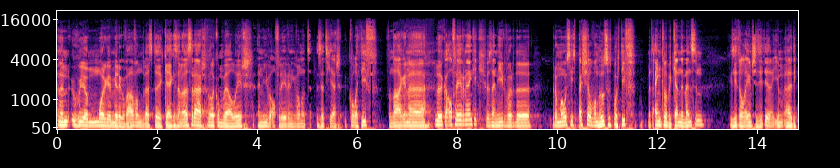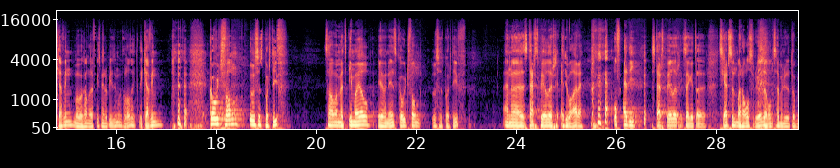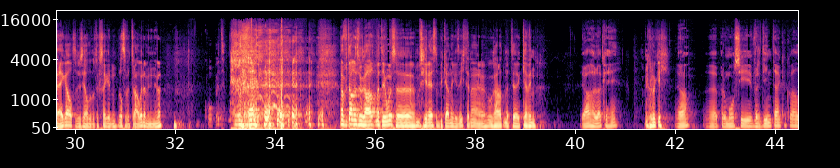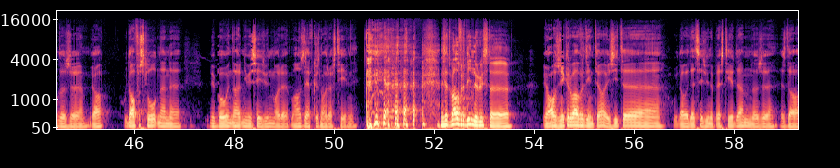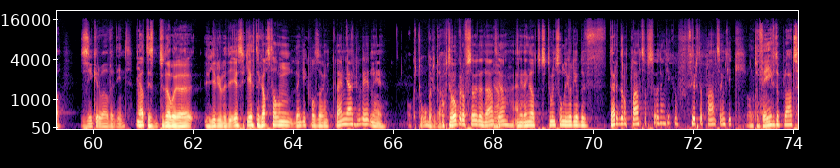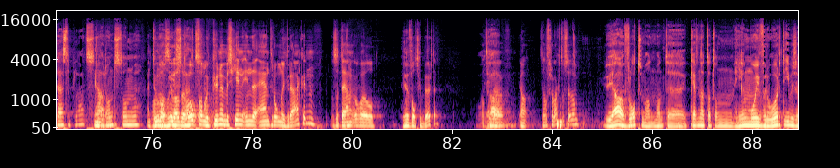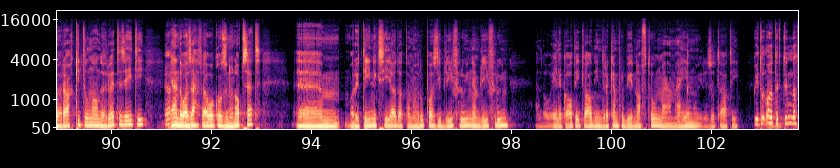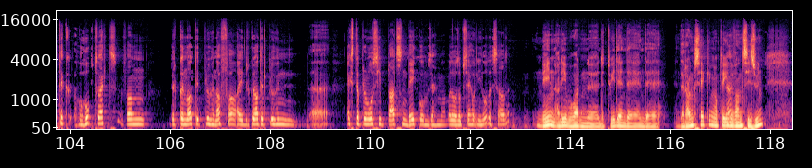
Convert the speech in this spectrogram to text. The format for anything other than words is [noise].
Een goede morgen, middag of avond, beste kijkers en luisteraars. Welkom bij alweer een nieuwe aflevering van het ZGR Collectief. Vandaag een eh, leuke aflevering, denk ik. We zijn hier voor de promotiespecial van Hulse Sportief. Met enkele bekende mensen. Je ziet er al eentje zitten, iem- eh, die Kevin, maar we gaan er even meer op inzoomen. Voilà, de Kevin. [laughs] coach van Hulse Sportief. Samen met Imael, eveneens coach van Hulse Sportief. En eh sterspeler Eduard. [laughs] of Eddy, sterspeler. Ik zeg het eh, schertsend, maar alles serieus, hè, want ze hebben nu er toch bijgehaald. Dus ja, dat wil toch zeggen dat ze vertrouwen hebben in nu. Hè. Ik hoop het. [laughs] En vertel eens, hoe gaat het met de jongens? Eh, misschien eerst de bekende gezichten. Hè. Hoe gaat het met eh, Kevin? Ja, gelukkig. Hè. Gelukkig. Ja, eh, promotie verdient denk ik wel. Dus eh, ja, goed afgesloten en eh, nu bouwen naar het nieuwe seizoen. Maar eh, we gaan ze even nog rust geven. Hè. [laughs] Is het wel verdiende rust? eh? Ja, zeker wel verdiend. Ja. Je ziet eh, hoe dat we dit seizoen gepresteerd hebben. Dus eh, is dat zeker wel verdiend. Ja, het is toen dat we hier jullie de eerste keer te gast hadden, denk ik, was dat een klein jaar geleden? Nee, Oktober, dacht ik. oktober of zo inderdaad, ja. Ja. En ik denk dat toen stonden jullie op de derde plaats of zo, denk ik, of vierde plaats, denk ik. Rond de vijfde plaats, zesde plaats, Ja. daar rond stonden we. En Wat toen was er wel de hoop van we kunnen misschien in de eindronde geraken. Dat is uiteindelijk ook wel heel vlot gebeurd. Hè? Had je Ja. dat ja, zelf verwacht of zo dan? Ja, vlot, man. Want eh, Kevin had dat dan heel mooi verwoord. Hij zo graag kietelen aan de grote, zei hij. Ja. En dat was echt wel ook onze opzet. Ehm, maar uiteindelijk zie je ja, dat dan een groep was die bleef groeien en bleef groeien. En dat we eigenlijk altijd wel die druk hebben proberen af te doen, maar met heel mooie resultaten. Ik weet ook nog dat er toen, dacht ik, gehoopt werd van er kunnen altijd ploegen afvallen, allee, er kunnen altijd ploegen eh, extra promotieplaatsen bijkomen, zeg maar. Maar dat was op zich ook niet nodig zelfs. Hè. Nee, allee, we waren eh, de tweede in de, in de, in de rangschikking op het einde Ja. van het seizoen.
